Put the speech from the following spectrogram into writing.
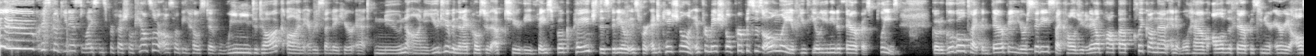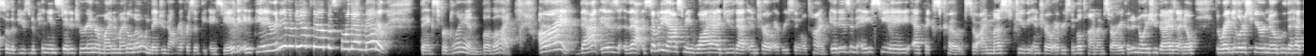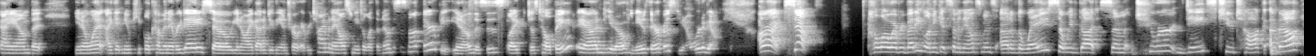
Hello, Kris Godinez, licensed professional counselor, also the host of We Need to Talk on every Sunday here at noon on YouTube. And then I posted up to the Facebook page. This video is for educational and informational purposes only. If you feel you need a therapist, please go to Google, type in therapy, your city, psychology today will pop up, click on that, and it will have all of the therapists in your area. Also, the views and opinions stated herein are mine and mine alone. They do not represent the ACA, the APA, or any other damn therapist for that matter. Thanks for playing. Bye bye. All right, that is that. Somebody asked me why I do that intro every single time. It is an ACA ethics code, so I must do the intro every single time. I'm sorry if it annoys you guys. I know the regulars here know who the heck I am, but you know what? I get new people coming every day. So, you know, I got to do the intro every time. And I also need to let them know this is not therapy. You know, this is like just helping. And, you know, if you need a therapist, you know where to go. All right. So, Hello, everybody. Let me get some announcements out of the way. So, we've got some tour dates to talk about.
